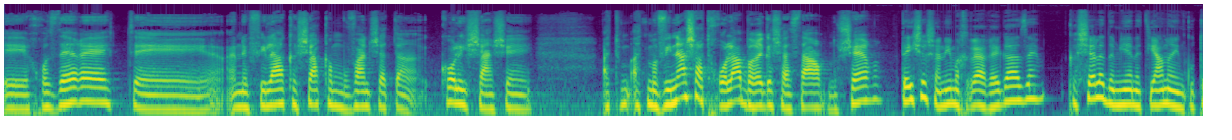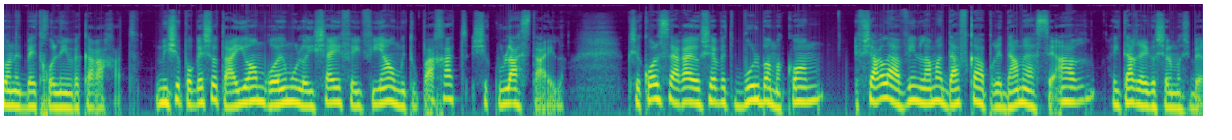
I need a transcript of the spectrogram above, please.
אה, חוזרת. אה, הנפילה הקשה כמובן שאתה, כל אישה ש... את, את מבינה שאת חולה ברגע שהשיער נושר. תשע שנים אחרי הרגע הזה, קשה לדמיין את יאנה עם כותונת בית חולים וקרחת. מי שפוגש אותה היום רואה מולו אישה יפהפייה ומטופחת שכולה סטייל. כשכל שערה יושבת בול במקום, אפשר להבין למה דווקא הפרידה מהשיער הייתה רגע של משבר.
